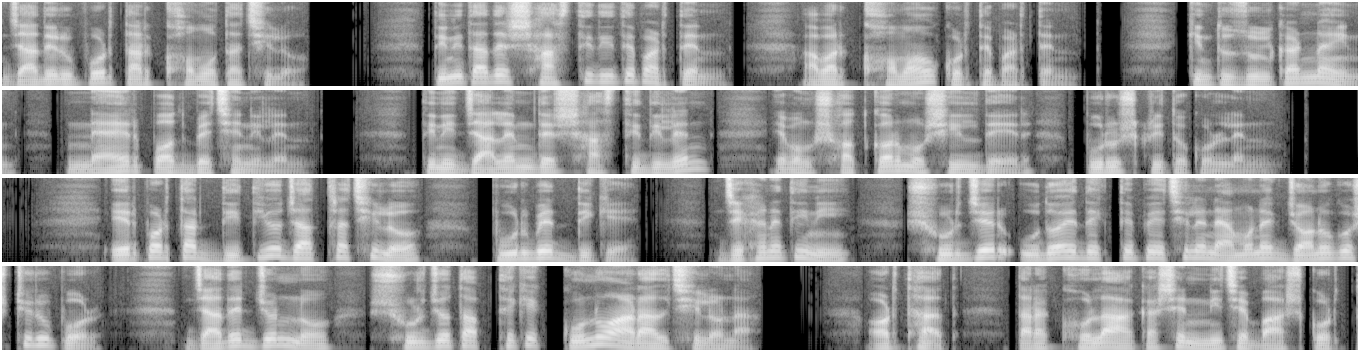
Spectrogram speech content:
যাদের উপর তার ক্ষমতা ছিল। তিনি তাদের শাস্তি দিতে পারতেন, আবার ক্ষমাও করতে পারতেন। কিন্তু জুলকারনাইন ন্যায়ের পথ বেছে নিলেন। তিনি জালেমদের শাস্তি দিলেন এবং সৎকর্মশীলদের পুরস্কৃত করলেন। এরপর তার দ্বিতীয় যাত্রা ছিল পূর্বের দিকে, যেখানে তিনি সূর্যের উদয় দেখতে পেয়েছিলেন এমন এক জনগোষ্ঠীর উপর, যাদের জন্য সূর্যতাপ থেকে কোনো আড়াল ছিল না। অর্থাৎ তারা খোলা আকাশের নিচে বাস করত।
